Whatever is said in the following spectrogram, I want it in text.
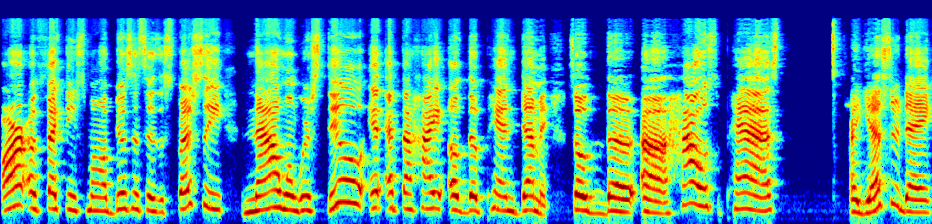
are affecting small businesses, especially now when we're still at the height of the pandemic. So the uh, House passed uh, yesterday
